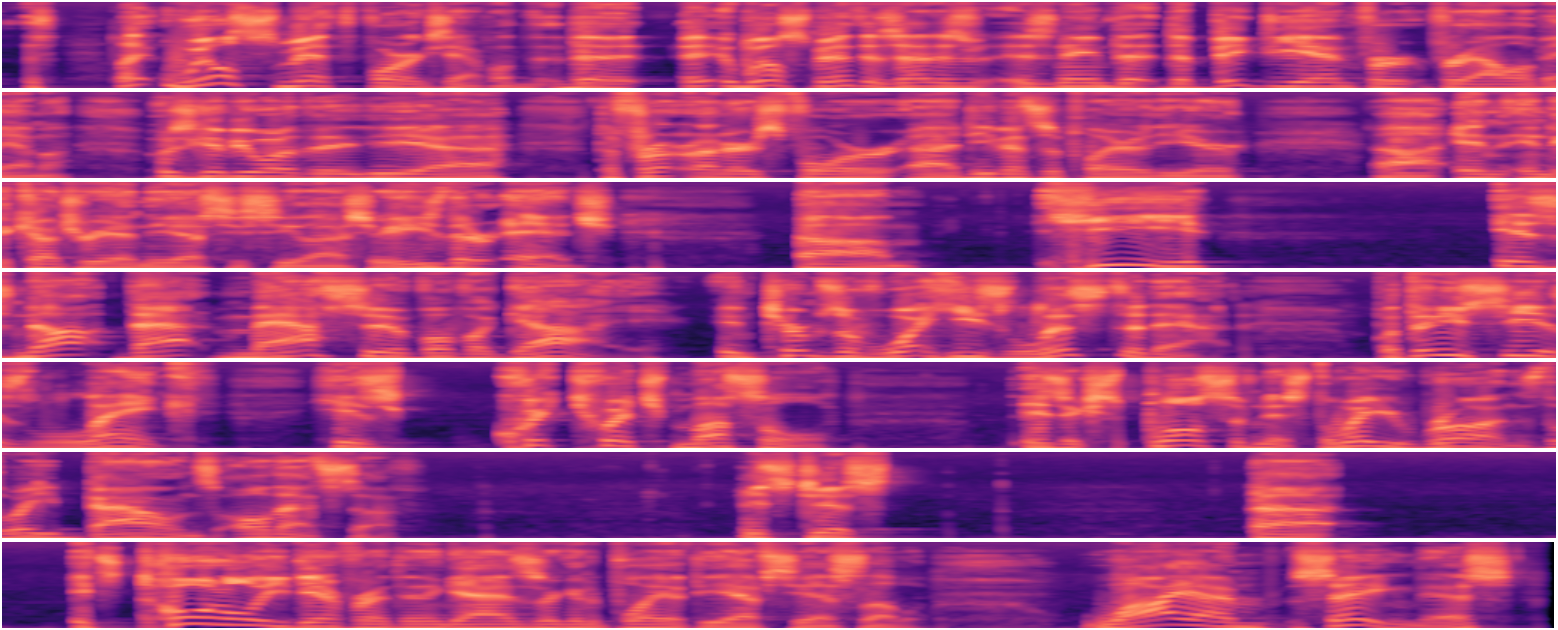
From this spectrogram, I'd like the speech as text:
like Will Smith, for example, the, the Will Smith is that his, his, name, the, the big DN for, for Alabama, who's going to be one of the the, uh, the front runners for uh, defensive player of the year uh, in in the country and the SEC last year. He's their edge. Um, he is not that massive of a guy in terms of what he's listed at, but then you see his length, his quick twitch muscle, his explosiveness, the way he runs, the way he bounds, all that stuff. It's just uh, it's totally different than the guys that are going to play at the FCS level. Why I'm saying this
